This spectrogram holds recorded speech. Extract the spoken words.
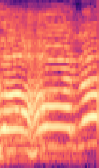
सहारा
